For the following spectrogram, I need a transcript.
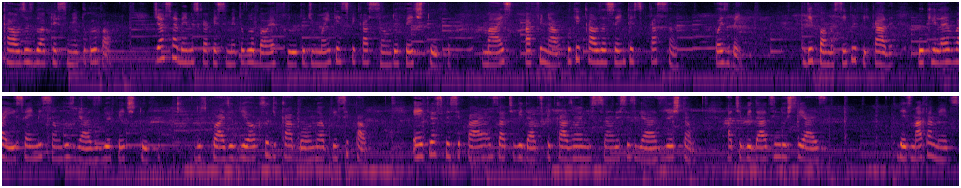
Causas do aquecimento global. Já sabemos que o aquecimento global é fruto de uma intensificação do efeito estufa, mas, afinal, o que causa essa intensificação? Pois bem, de forma simplificada, o que leva a isso é a emissão dos gases do efeito estufa, dos quais o dióxido de carbono é o principal. Entre as principais atividades que causam a emissão desses gases estão atividades industriais, desmatamentos,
